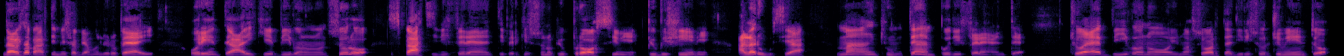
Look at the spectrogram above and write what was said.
Dall'altra parte invece abbiamo gli europei orientali che vivono non solo spazi differenti perché sono più prossimi, più vicini alla Russia, ma anche un tempo differente. Cioè vivono in una sorta di risorgimento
